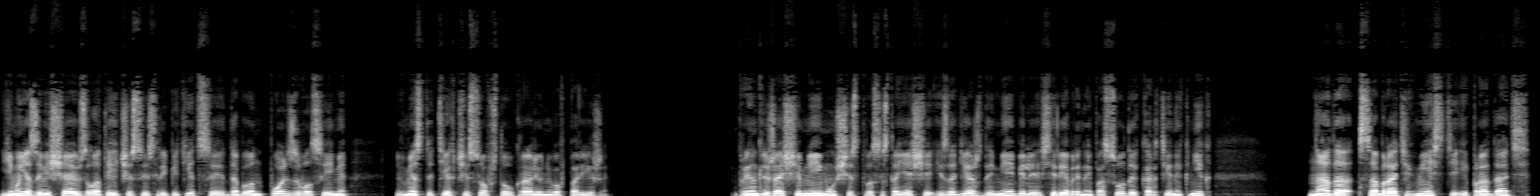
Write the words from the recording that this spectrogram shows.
Ему я завещаю золотые часы с репетиции, дабы он пользовался ими вместо тех часов, что украли у него в Париже. Принадлежащее мне имущество, состоящее из одежды, мебели, серебряной посуды, картины, книг, надо собрать вместе и продать,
